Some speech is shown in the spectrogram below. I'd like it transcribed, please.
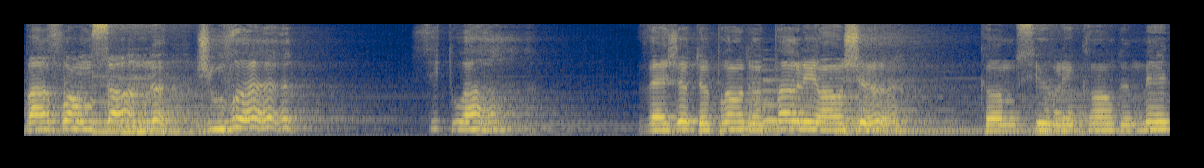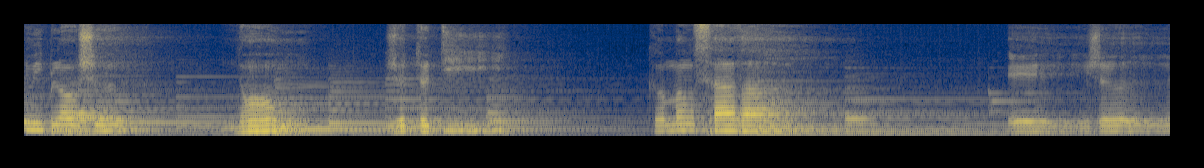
Parfois on sonne, j'ouvre c'est toi, vais-je te prendre par les hanches, comme sur l'écran de mes nuits blanches? Non, je te dis, comment ça va? Et je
